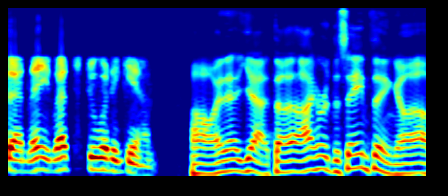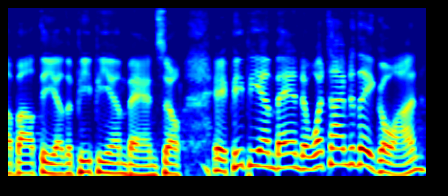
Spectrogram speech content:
said, "Hey, let's do it again." Oh, and uh, yeah, the, I heard the same thing uh, about the uh, the PPM band. So, a PPM band, uh, what time do they go on?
